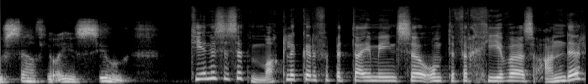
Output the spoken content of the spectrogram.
jouself, jou eie siel. Teenoor is dit makliker vir party mense om te vergewe as ander?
